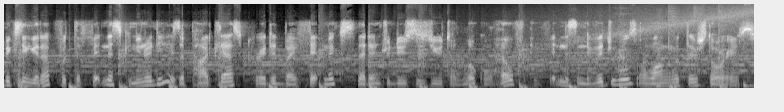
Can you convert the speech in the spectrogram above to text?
Mixing It Up with the Fitness Community is a podcast created by FitMix that introduces you to local health and fitness individuals along with their stories.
